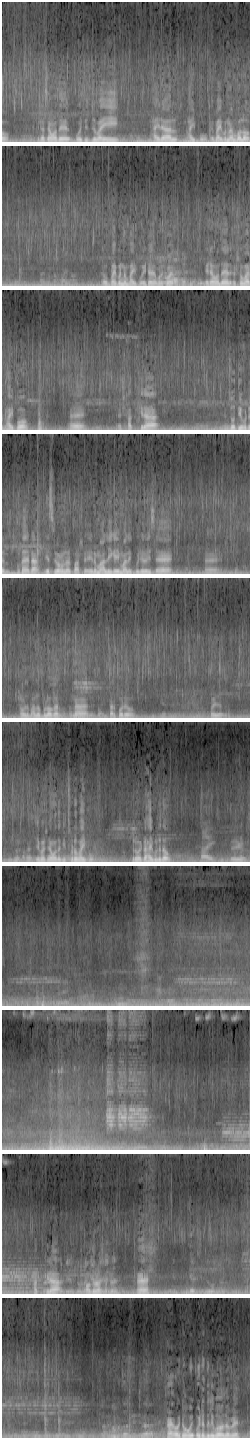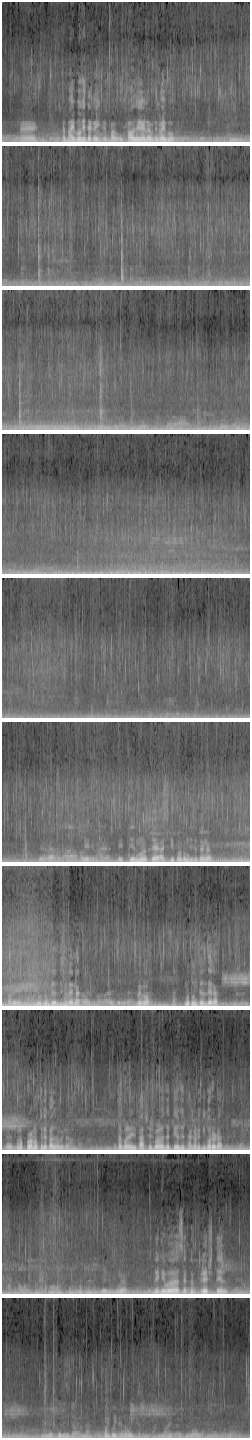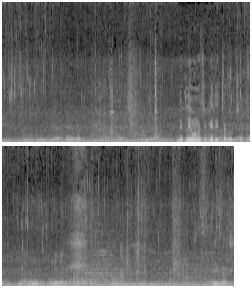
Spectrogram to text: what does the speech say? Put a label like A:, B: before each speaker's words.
A: ও, এটা হচ্ছে আমাদের ঐতিহ্যবাহী ভাইরাল ভাইপো। এ ভাইপোর নাম বলো? ভাইপোর নাম ভাইপো। এটা আমরা সবাই এটা আমাদের সবার ভাইপো। হ্যাঁ সাতক্ষীরা জ্যোতি হোটেল। কোথায় এটা? এসপি বাংলার পাশে। এর মালিক, এই মালিক বসে রয়েছে হ্যাঁ? হ্যাঁ। আমাদের ভালো ব্লগার না তারপরেও হয়ে যাবে। হ্যাঁ, এ পাশে আমাদের কি ছোট ভাইপো? ছোট ভাই একটু হাই বলে দাও।
B: হাই
A: ঠিক আছে। সাতক্ষীরা সদর হাসপাতাল হ্যাঁ? হ্যাঁ ওইটা ওই- ওইটা দিলে বোঝা যাবে। হ্যাঁ? ভাইপোকে দেখাই। ফা- খাওয়া দেখাইলাম না ভাইপো। হুম এই তেল মনে হচ্ছে আজকে প্রথম দিছে, তাই না? মানে নতুন তেল দিছে তাই না? দেখো নতুন তেল তাই না? হ্যাঁ কোনো পুরানো তেলে কাজ হবে না। তারপরে এই কাজ শেষ করার যে তেল যে থাকে ওটা কী করে ওটা? না দেখে বোঝা যাচ্ছে একদম ফ্রেশ তেল। ওই ওইখানে ওইখানে। দেখলেই মনে হচ্ছে খেতে ইচ্ছা করছে। ঠিক আছে।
